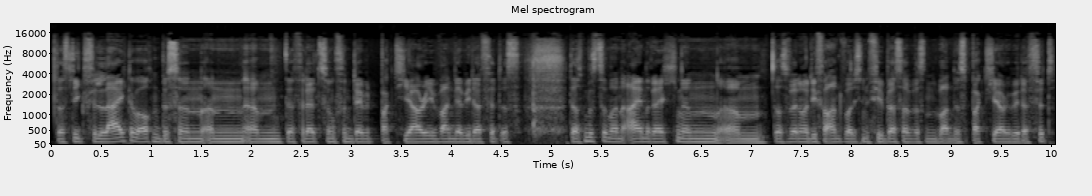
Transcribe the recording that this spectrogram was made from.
das liegt vielleicht aber auch ein bisschen an ähm, der Verletzung von David Bakhtiari, wann der wieder fit ist. Das müsste man einrechnen. Ähm, das werden aber die Verantwortlichen viel besser wissen, wann ist Bakhtiari wieder fit.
